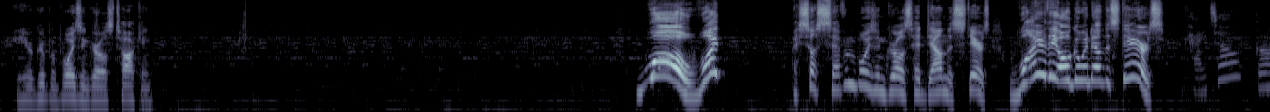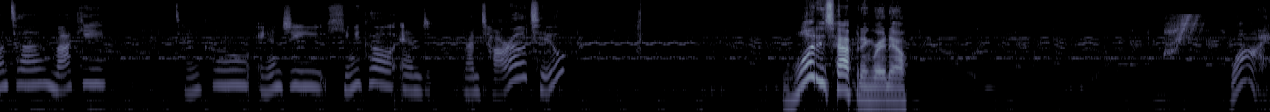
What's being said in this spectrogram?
I can hear a group of boys and girls talking. Whoa, what? I saw seven boys and girls head down the stairs. Why are they all going down the stairs? Kaito, Gonta, Maki, Tenko, Angie, Himiko, and Rantaro too? What is happening right now? why?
